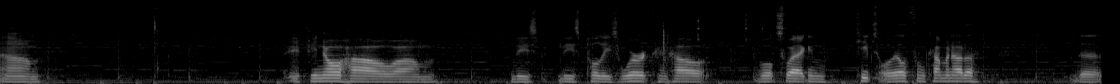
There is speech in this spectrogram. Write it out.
um, if you know how um, these these pulleys work and how Volkswagen keeps oil from coming out of the,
